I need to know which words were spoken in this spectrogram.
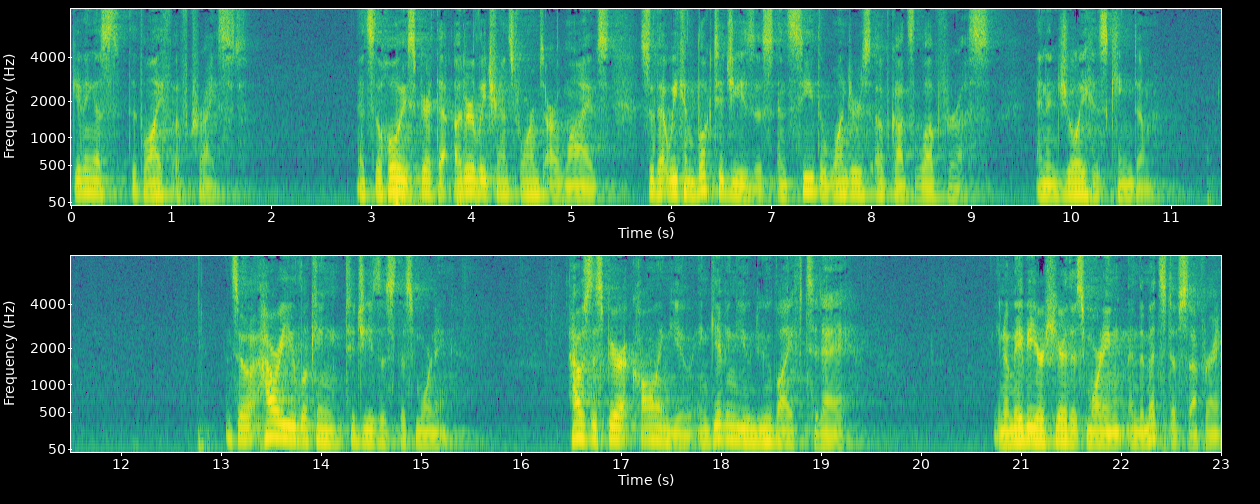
giving us the life of Christ. It's the Holy Spirit that utterly transforms our lives so that we can look to Jesus and see the wonders of God's love for us and enjoy his kingdom. And so, how are you looking to Jesus this morning? How is the Spirit calling you and giving you new life today? You know, maybe you're here this morning in the midst of suffering.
